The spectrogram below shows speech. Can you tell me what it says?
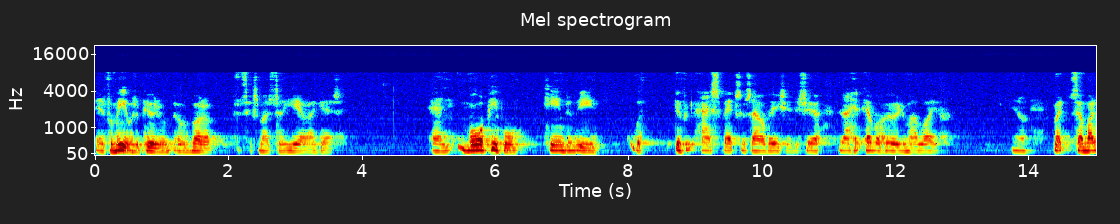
and for me it was a period of, of about six months to a year, I guess. And more people came to me with different aspects of salvation to share than I had ever heard in my life. You know, but somebody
